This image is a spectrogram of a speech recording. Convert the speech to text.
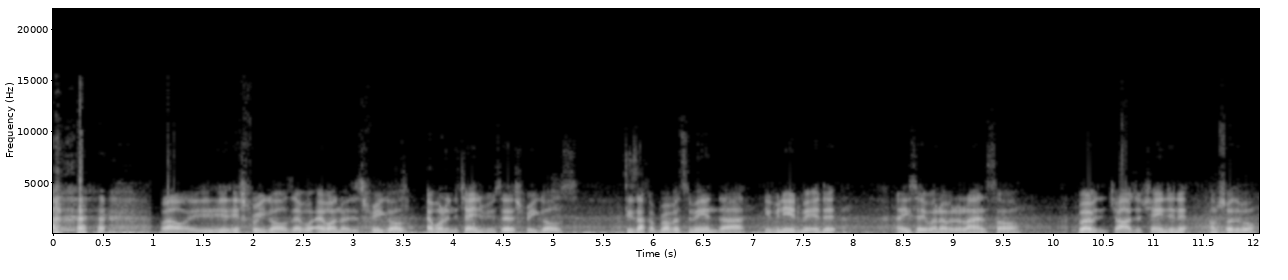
well, it's three goals. Everyone knows it's three goals. Everyone in the change room says three goals. He's like a brother to me, and uh, even he admitted it, and he said he went over the line. So, whoever's in charge of changing it, I'm sure they will.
